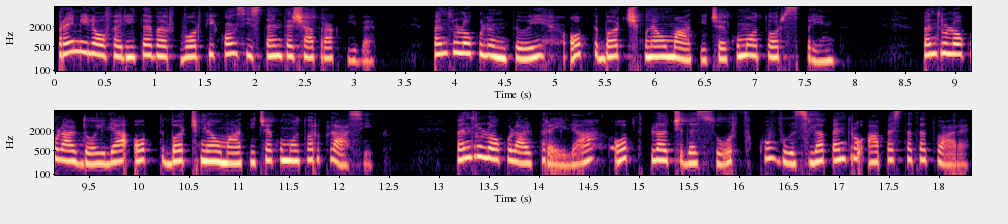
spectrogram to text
Premiile oferite vor fi consistente și atractive. Pentru locul întâi, 8 bărci pneumatice cu motor sprint. Pentru locul al doilea, 8 bărci pneumatice cu motor clasic. Pentru locul al treilea, 8 plăci de surf cu vâslă pentru ape stătătoare.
